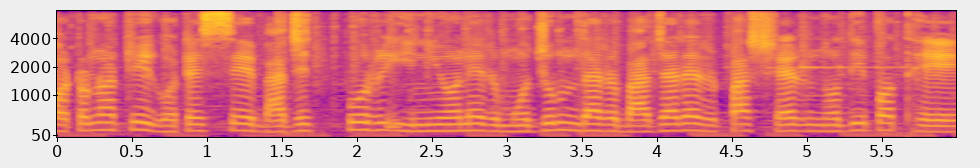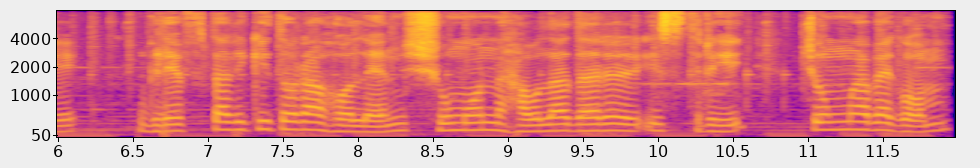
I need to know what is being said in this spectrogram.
ঘটনাটি ঘটেছে বাজিতপুর ইউনিয়নের মজুমদার বাজারের পাশের নদীপথে। গ্রেফতারকৃতরা হলেন সুমন হাওলাদারের স্ত্রী চুম্মা বেগম,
